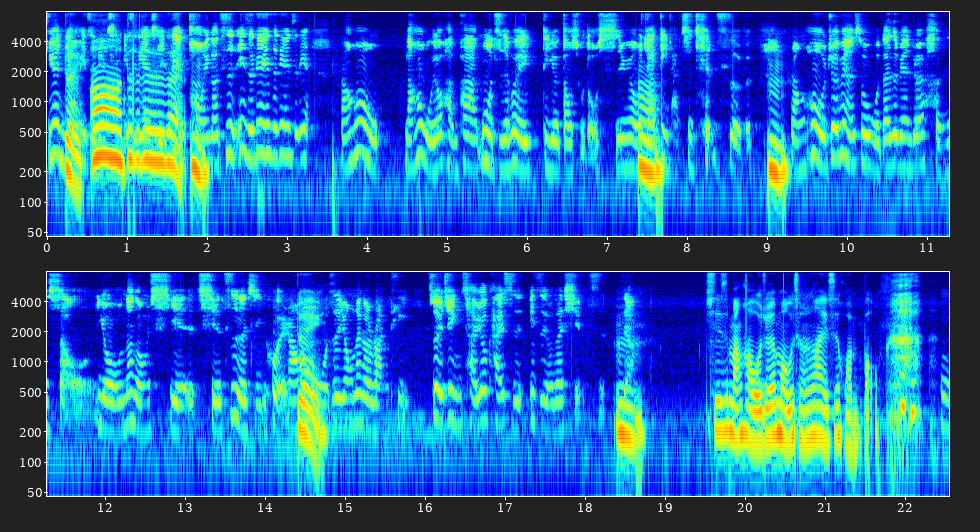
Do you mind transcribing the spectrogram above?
因为你要一直练习，一直练习练同一个字，一直练，一直练，一直练，然后。然后我又很怕墨汁会滴的到处都是，因为我家地毯是浅色的。嗯。然后就变成说，我在这边就会很少有那种写写字的机会。然后我是用那个软体，最近才又开始一直有在写字。这样。其实蛮好，我觉得某个程度上也是环保。嗯。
